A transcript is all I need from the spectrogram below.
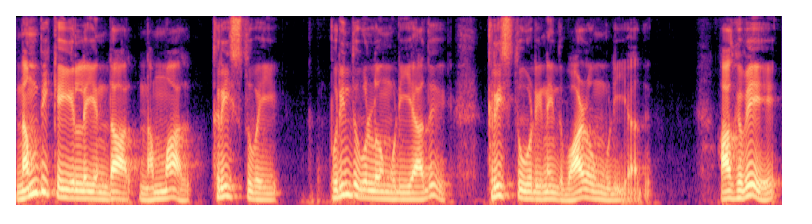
நம்பிக்கை இல்லை என்றால் நம்மால் கிறிஸ்துவை புரிந்து கொள்ளவும் முடியாது கிறிஸ்துவோடு இணைந்து வாழவும் முடியாது. ஆகவே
